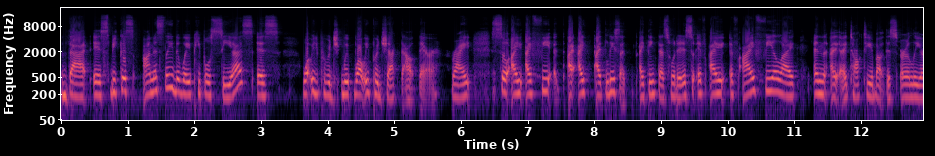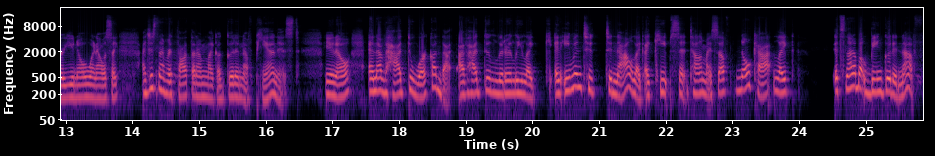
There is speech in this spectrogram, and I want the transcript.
That is because honestly, the way people see us is what we what we project out there right? So i i feel i, I at least I, I, think that's what it is. So if i if i feel like and I, I talked to you about this earlier you know when i was like i just never thought that i'm like a good enough pianist you know? And i've had to work on that. I've had to literally like and even to to now like i keep telling myself no Kat like it's not about being good enough.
